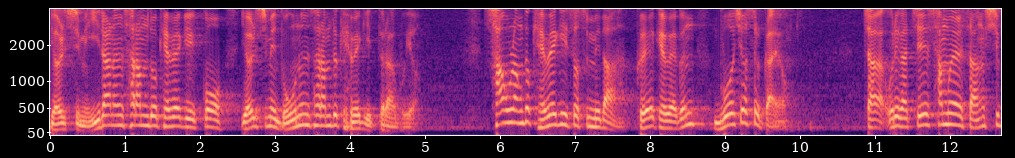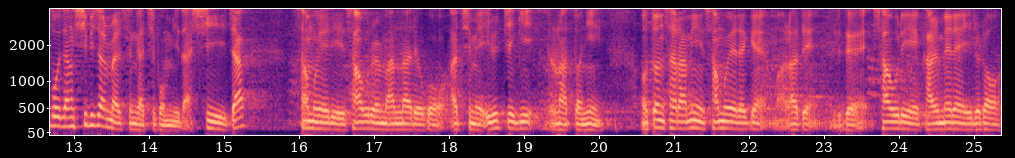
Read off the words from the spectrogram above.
열심히 일하는 사람도 계획이 있고 열심히 노는 사람도 계획이 있더라고요. 사울왕도 계획이 있었습니다. 그의 계획은 무엇이었을까요? 자, 우리 같이 사무엘상 15장 12절 말씀 같이 봅니다. 시작. 사무엘이 사울을 만나려고 아침에 일찍이 일어났더니 어떤 사람이 사무엘에게 말하되 이르되 사울이 갈멜에 이르러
